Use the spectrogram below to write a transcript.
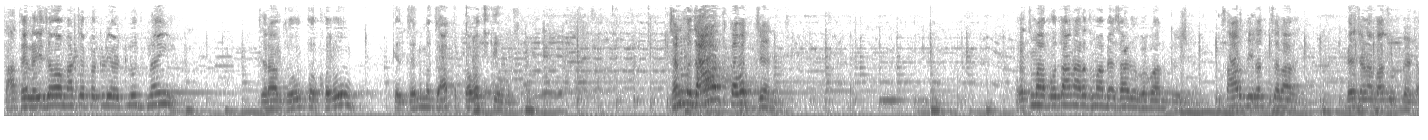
સાથે લઈ જવા માટે પકડ્યો, એટલું જ નહીં. જરા જોવું તો ખરું કે જન્મજાત કવચ કેવું છે. જન્મજાત કવચ જેન. રથમાં પોતાના રથમાં બેસાડ્યો ભગવાન કૃષ્ણ. સારથી રથ ચલાવે. બે જણા બાજુ બેઠા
